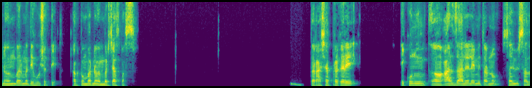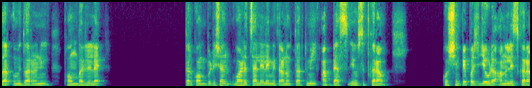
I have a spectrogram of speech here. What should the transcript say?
नोव्हेंबरमध्ये होऊ शकते ऑक्टोबर नोव्हेंबरच्या आसपास. तर अशा प्रकारे एकूण अर्ज आलेले आहे मित्रांनो सव्वीस हजार उमेदवारांनी फॉर्म भरलेला आहे. तर कॉम्पिटिशन वाढत चाललेलं आहे मित्रांनो तर तुम्ही अभ्यास व्यवस्थित करा. क्वेश्चन पेपरची जेवढं अनालिस करा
